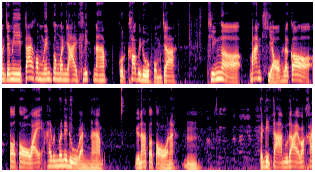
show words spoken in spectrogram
มันจะมีใต้คอมเมนต์ตรงบรรยายคลิปนะครับ กดเข้าไปดูผมจะทิ้งเอ่อบ้านเขียวแล้วก็ต่อต่อๆไว้ให้เพื่อนๆได้ดูกันนะครับ อยู่หน้าต่อต่อๆนะอืมไปติดตามดูได้ว่าใคร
